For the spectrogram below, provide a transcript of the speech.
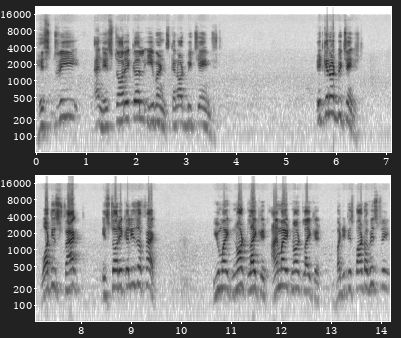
history and historical events cannot be changed. It cannot be changed. What is fact historically is a fact. You might not like it, I might not like it, but it is part of history.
